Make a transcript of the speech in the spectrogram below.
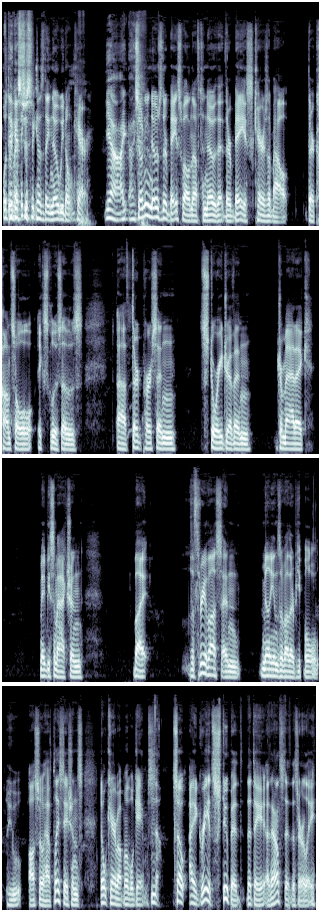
Well, Dave, Like, I think just- it's because they know we don't care. yeah, I, I Sony knows their base well enough to know that their base cares about their console exclusives, uh, third person, story driven, dramatic, maybe some action. But the three of us and millions of other people who also have PlayStations don't care about mobile games. No. So I agree it's stupid that they announced it this early,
